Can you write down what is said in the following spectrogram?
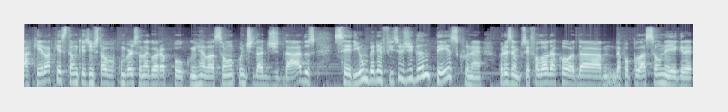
aquela questão que a gente estava conversando agora há pouco em relação à quantidade de dados seria um benefício gigantesco, né? Por exemplo, você falou da, da, da população negra.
